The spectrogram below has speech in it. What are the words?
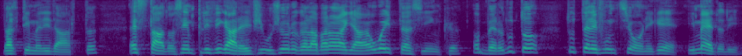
dal team di Dart è stato semplificare il future con la parola chiave await async, ovvero tutto, tutte le funzioni che, i metodi,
